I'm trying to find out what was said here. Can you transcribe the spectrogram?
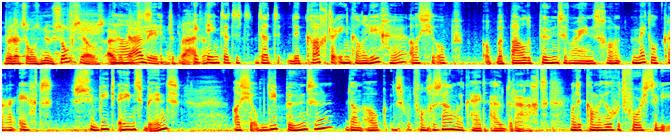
Doordat ze ons nu soms zelfs uit nou, elkaar weten te praten. Ik denk dat, het, dat de kracht erin kan liggen als je op, op bepaalde punten waarin het gewoon met elkaar echt subiet eens bent als je op die punten dan ook een soort van gezamenlijkheid uitdraagt. Want ik kan me heel goed voorstellen,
